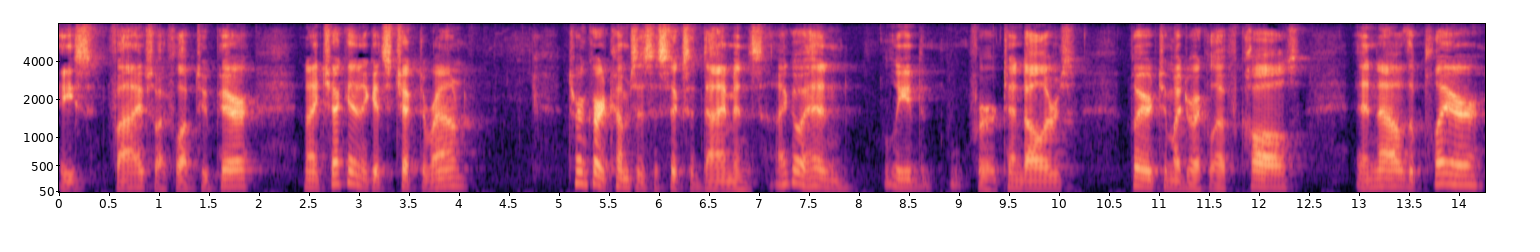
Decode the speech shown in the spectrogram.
ace 5, so I flop two pair. and I check it and it gets checked around. Turn card comes as a six of diamonds. I go ahead and lead for $10. Player to my direct left calls. And now the player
